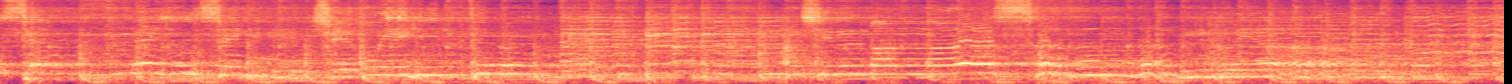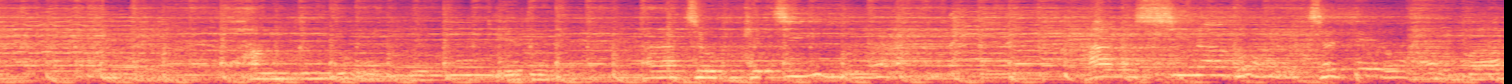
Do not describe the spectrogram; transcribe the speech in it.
인생 내 인생의 최고의 히트는 당신을 만나 사랑한 거야. 황금도에도 다 좋겠지만 당신하고 절대로 한바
